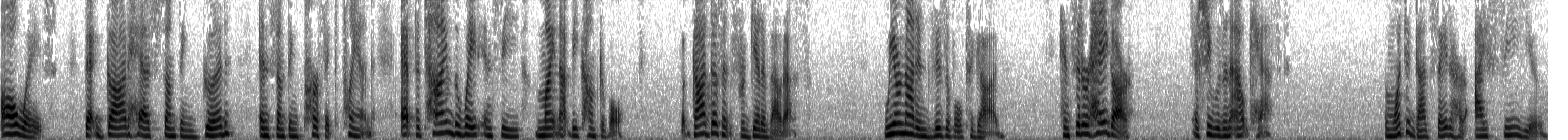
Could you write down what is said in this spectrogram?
always that God has something good and something perfect planned. At the time, the wait and see might not be comfortable, but God doesn't forget about us. We are not invisible to God. Consider Hagar as she was an outcast. And what did God say to her? I see you.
